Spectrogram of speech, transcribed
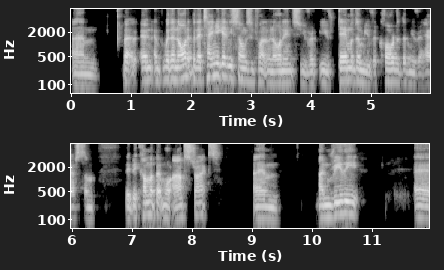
Um, but and, and with an audience, by the time you get these songs in front of an audience, you've you've demoed them, you've recorded them, you've rehearsed them, they become a bit more abstract, um, and really. Uh,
